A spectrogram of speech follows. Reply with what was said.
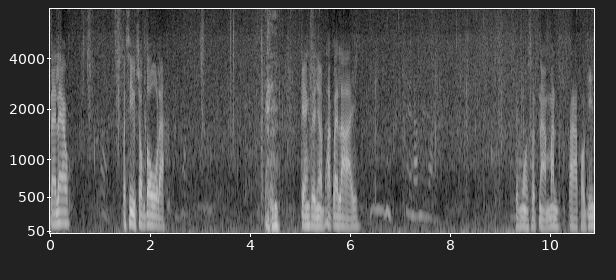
ได้แล้วปลาซิวสองโตล่ะ แกงใส่ยอดพักหลายๆเป็นหัวสดน้ำมันปลาพอกิน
